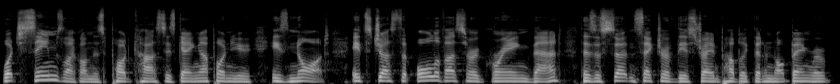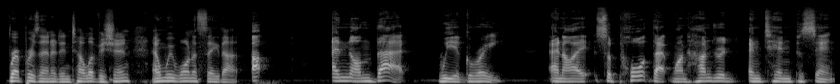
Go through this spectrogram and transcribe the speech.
what seems like on this podcast is getting up on you is not. It's just that all of us are agreeing that there's a certain sector of the Australian public that are not being re- represented in television, and we want to see that. Uh, and on that, we agree. And I support that 110%.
